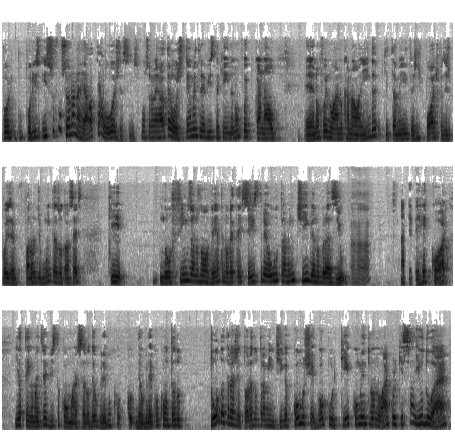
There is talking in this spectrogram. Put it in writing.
Por, por- por isso, isso funciona na real até hoje. Assim, isso funciona na real até hoje. Tem uma entrevista que ainda não foi pro canal É, não foi no ar no canal ainda, que também a gente pode fazer depois, é, falando de muitas outras séries, que no fim dos anos 90, 96, estreou Ultraman Tiga no Brasil, Aham. na TV Record, e eu tenho uma entrevista com o Marcelo Del Greco, co- Del Greco contando toda a trajetória do Ultraman Tiga, como chegou, por quê, como entrou no ar, por que saiu do ar,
